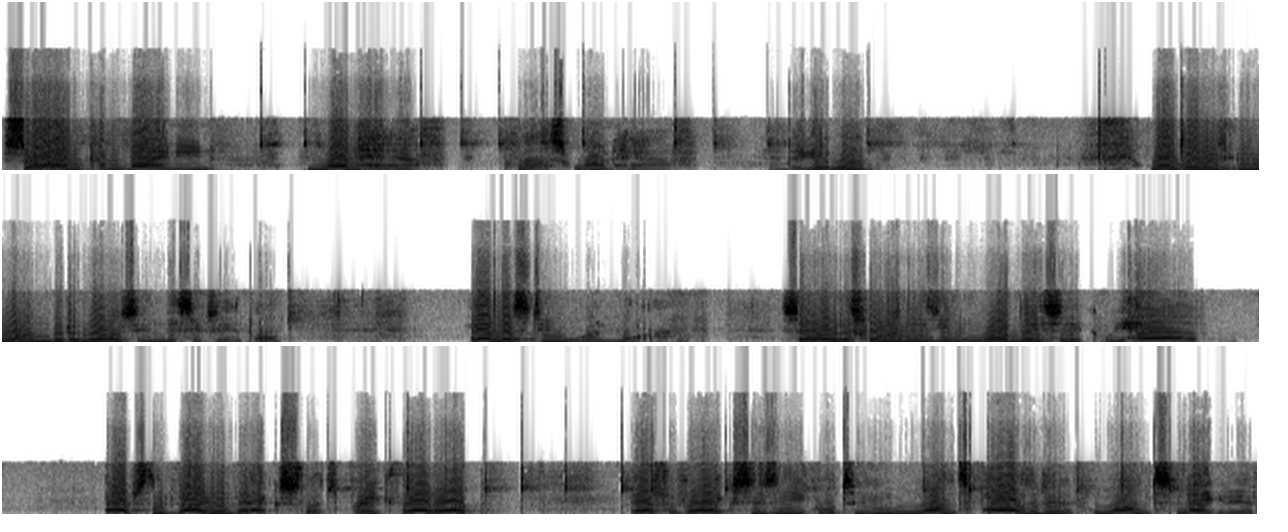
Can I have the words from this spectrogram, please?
So I'm combining 1 half plus 1 half and I get 1. Won't always be 1, but it was in this example. And let's do one more. So this one is even more basic. We have absolute value of x. Let's break that up. F of x is equal to once positive, once negative.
